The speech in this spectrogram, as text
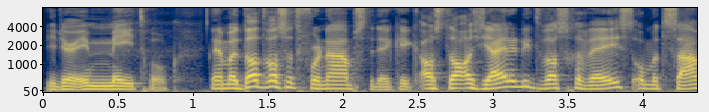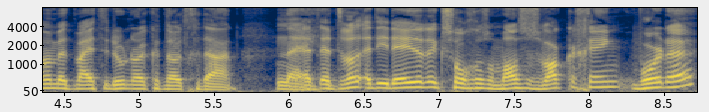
die erin meetrok. Nee, maar dat was het voornaamste, denk ik. Als, da- als jij er niet was geweest om het samen met mij te doen... had ik het nooit gedaan. Nee. Het, het, was het idee dat ik 's ochtends om half wakker ging worden...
